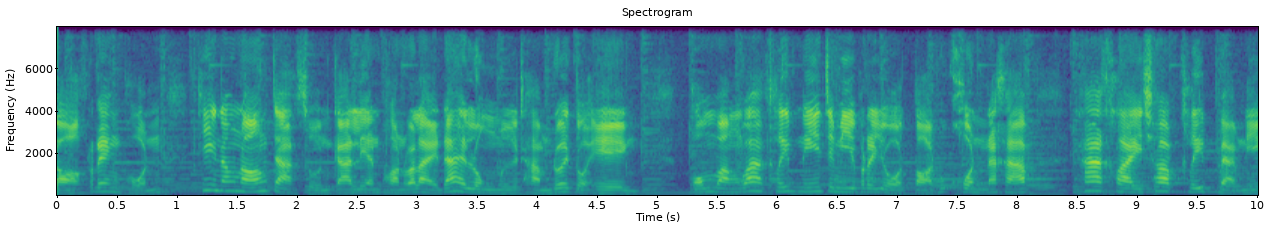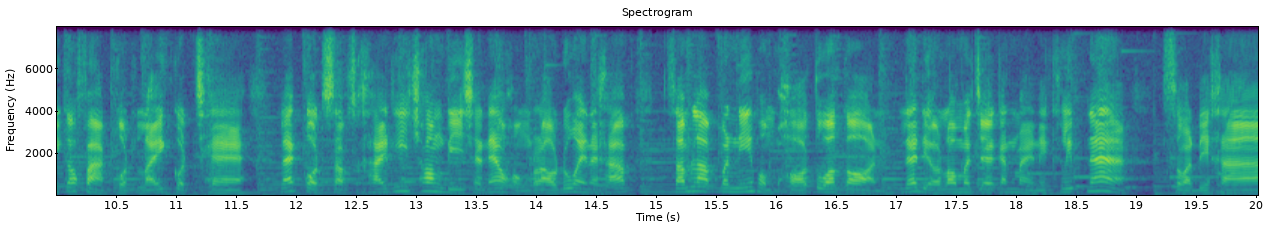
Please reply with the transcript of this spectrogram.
ดอกเร่งผล ที่น้องๆ จากศูนย์การเรียนพรวลัยได้ลงมือทำด้วยตัวเอง ผมหวังว่าคลิปนี้จะมีประโยชน์ต่อทุกคนนะครับ ถ้าใครชอบคลิปแบบนี้ก็ฝากกดไลค์กดแชร์ และกด Subscribe ที่ช่อง D Channel ของเราด้วยนะครับสำหรับวันนี้ผมขอตัวก่อน และเดี๋ยวเรามาเจอกันใหม่ในคลิปหน้า สวัสดีครั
